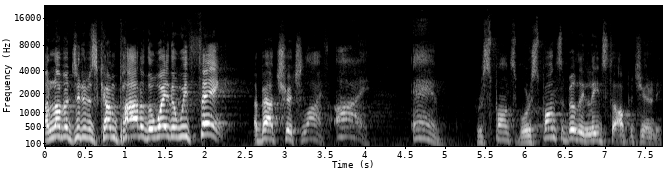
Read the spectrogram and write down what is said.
I love it to become part of the way that we think about church life. I am responsible. Responsibility leads to opportunity.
